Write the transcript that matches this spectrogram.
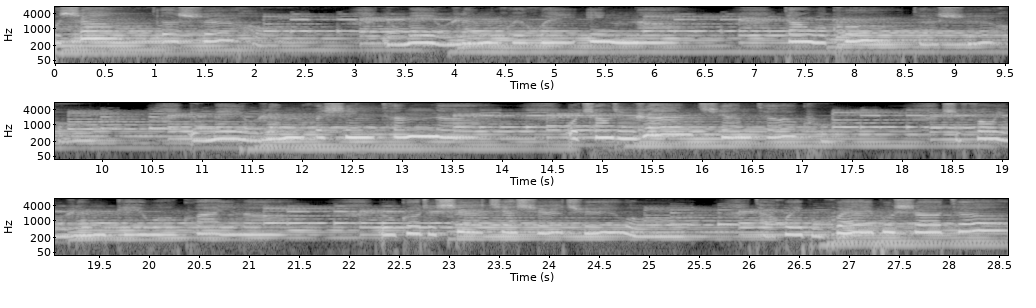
我笑的时候有没有人会回应呢当我哭的时候有没有人会心疼呢？我尝尽人间的苦是否有人给我快乐？如果这世界失去我他会不会不舍得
